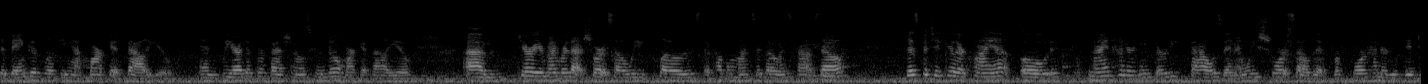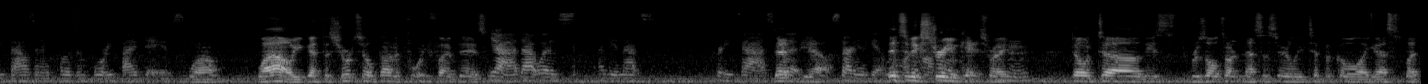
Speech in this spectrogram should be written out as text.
The bank is looking at market value, and we are the professionals who know market value. Um, Jerry, remember that short sale we closed a couple months ago in Scottsdale? This particular client owed nine hundred and thirty thousand, and we short sold it for four hundred and fifty thousand and closed in forty-five days. Wow. Wow, you got the short sale done in 45 days. Yeah, that was, I mean, that's pretty fast, That- but yeah. starting to get It's an extreme common. case, right? Mhm. Don't, uh, these results aren't necessarily typical, I guess, but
